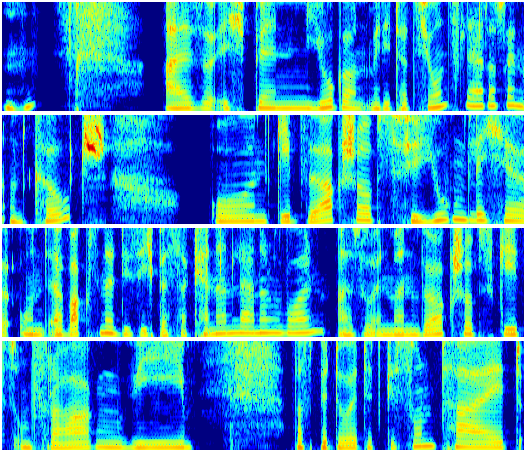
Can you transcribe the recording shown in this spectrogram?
Mhm. Also ich bin Yoga- und Meditationslehrerin und Coach und gebe Workshops für Jugendliche und Erwachsene, die sich besser kennenlernen wollen. Also in meinen Workshops geht es um Fragen wie was bedeutet Gesundheit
